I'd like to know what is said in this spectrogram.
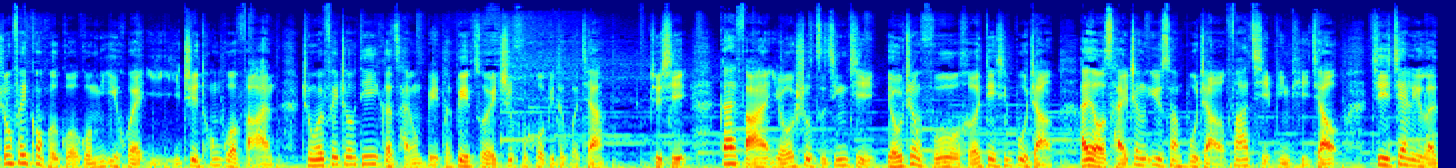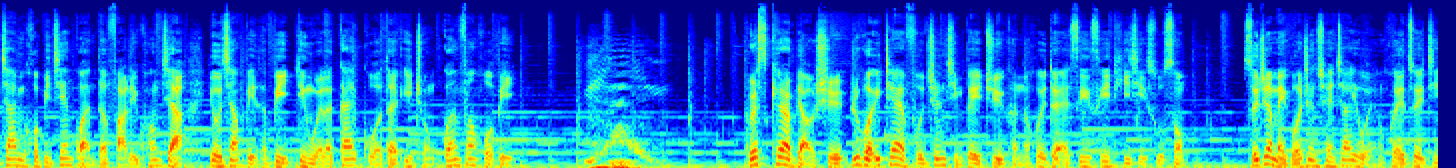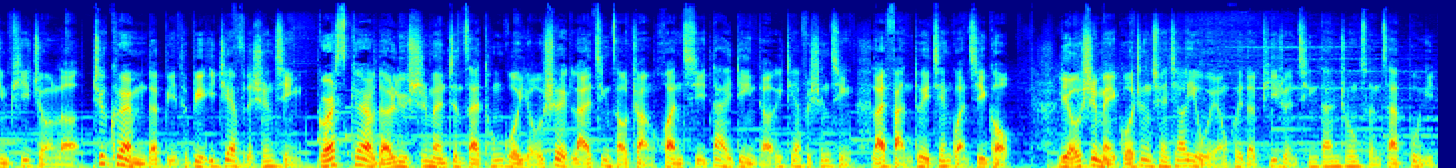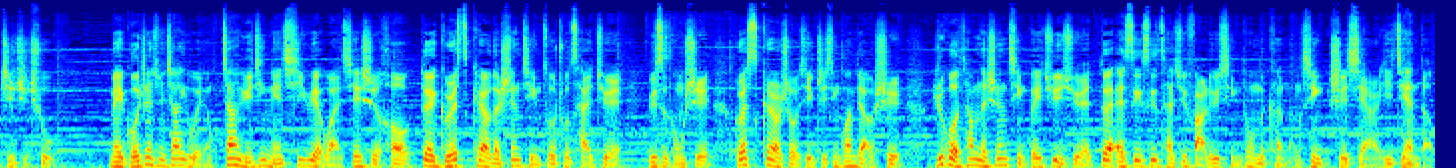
中非共和国国民议会已一致通过法案，成为非洲第一个采用比特币作为支付货币的国家。据悉，该法案由数字经济、邮政服务和电信部长，还有财政预算部长发起并提交，既建立了加密货币监管的法律框架，又将比特币定为了该国的一种官方货币。Grayscale 表示，如果 ETF 申请被拒，可能会对 SEC 提起诉讼。随着美国证券交易委员会最近批准了 Tucrim 的比特币 ETF 的申请，Grayscale 的律师们正在通过游说来尽早转换其待定的 ETF 申请，来反对监管机构。理由是美国证券交易委员会的批准清单中存在不一致之处。美国证券交易委员会将于今年七月晚些时候对 Grayscale 的申请作出裁决。与此同时，Grayscale 首席执行官表示，如果他们的申请被拒绝，对 SEC 采取法律行动的可能性是显而易见的。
